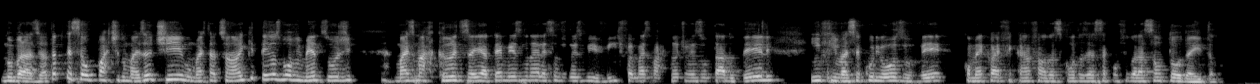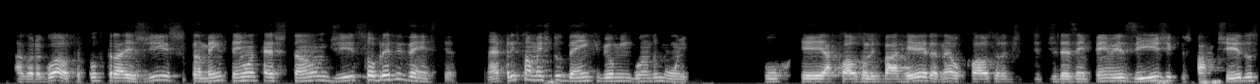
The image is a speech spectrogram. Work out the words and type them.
no Brasil, até porque esse é o partido mais antigo, mais tradicional e que tem os movimentos hoje mais marcantes aí, até mesmo na eleição de 2020 foi mais marcante o resultado dele. Enfim, vai ser curioso ver como é que vai ficar no final das contas essa configuração toda aí, Agora, Walter, por trás disso também tem uma questão de sobrevivência. né? principalmente do DEM, que veio minguando muito, porque a cláusula de barreira, né, o cláusula de, de desempenho exige que os partidos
